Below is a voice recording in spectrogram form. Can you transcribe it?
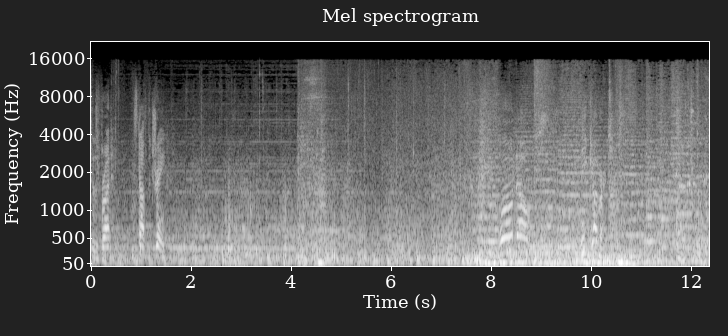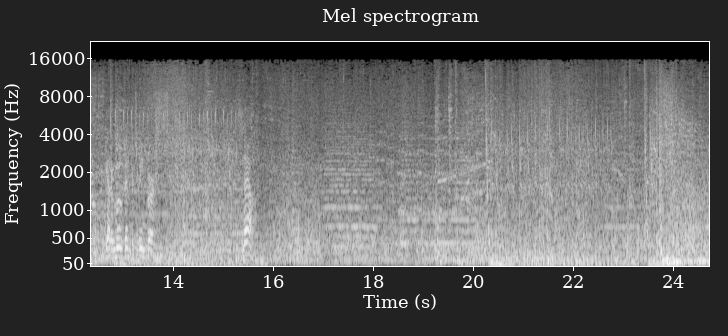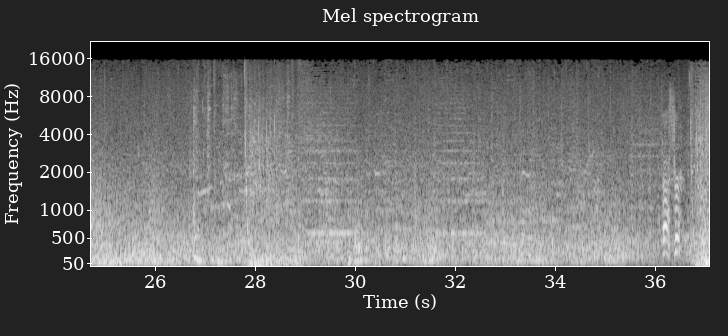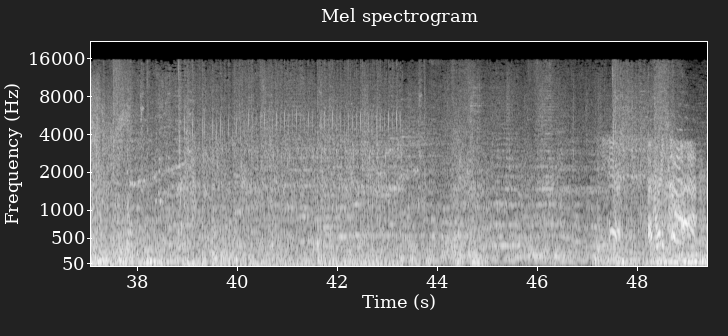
To the front. Stop the train. Oh no! Need cover. Gotta move in between bursts. Now. Faster! I'm ready. Ah!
